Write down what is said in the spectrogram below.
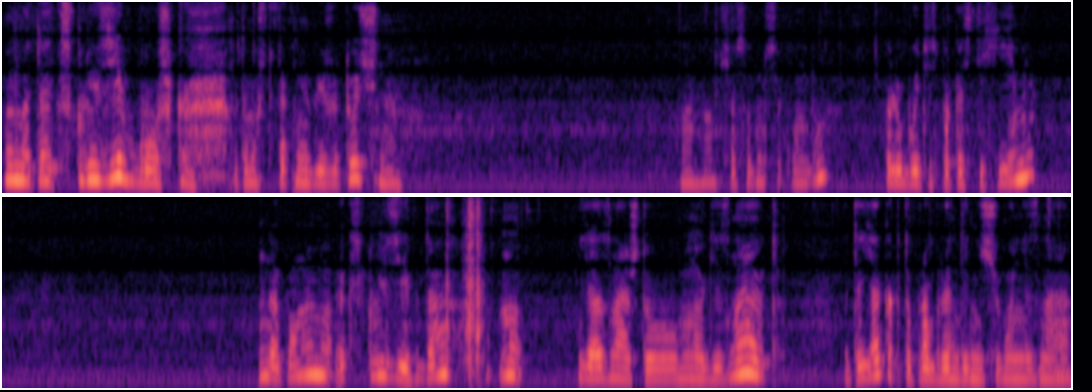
Ну, это эксклюзив брошка. Потому что так не увижу точно. Ага, сейчас одну секунду. Полюбуйтесь пока стихиями. Да, по-моему, эксклюзив, да. Ну, я знаю, что многие знают. Это я как-то про бренды ничего не знаю.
